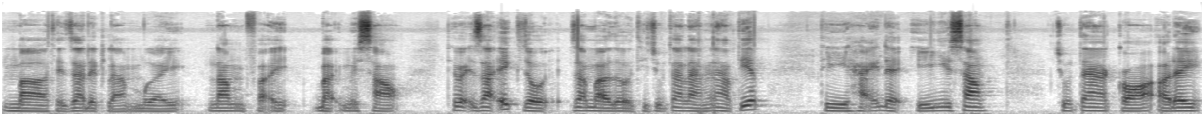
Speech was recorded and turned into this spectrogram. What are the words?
m thì ra được là 15,76 thế vậy ra x rồi ra m rồi thì chúng ta làm thế nào tiếp? Thì hãy để ý như sau. Chúng ta có ở đây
